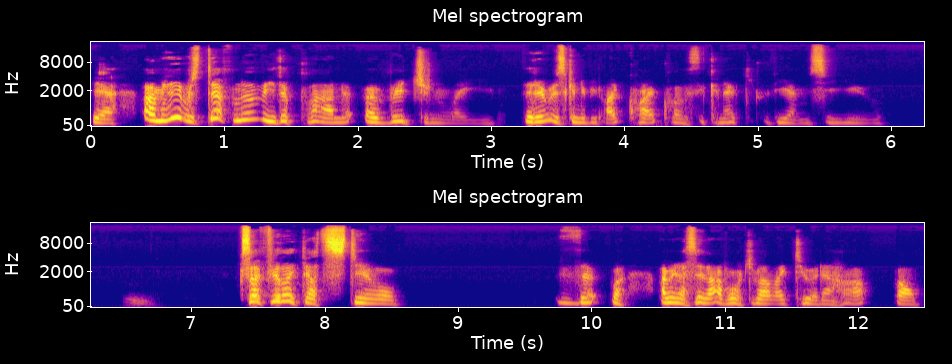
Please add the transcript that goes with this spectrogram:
Yeah, I mean, it was definitely the plan originally that it was going to be like quite closely connected with the MCU. Hmm. Because I feel like that's still the. Well, I mean, I said I've watched about like two and a half. Well,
